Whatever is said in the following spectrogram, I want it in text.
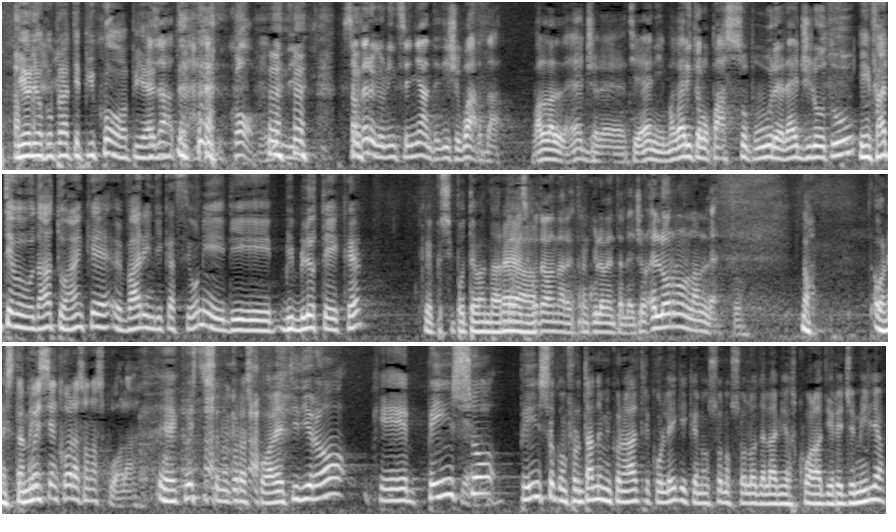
io li ho comprati più copie. Esatto, eh, più copie, quindi sapere che un insegnante dice guarda vallo a leggere, tieni, magari te lo passo pure, leggilo tu. Infatti avevo dato anche eh, varie indicazioni di biblioteche che si poteva andare Dove a... si poteva andare tranquillamente a leggere e loro non l'hanno letto. No, onestamente. E questi ancora sono a scuola? Eh, questi sono ancora a scuola e ti dirò che penso, penso, confrontandomi con altri colleghi che non sono solo della mia scuola di Reggio Emilia,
